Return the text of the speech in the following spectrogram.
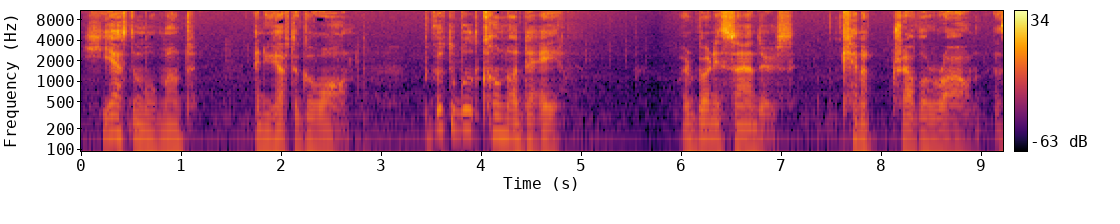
He has the movement, and you have to go on. Because there will come a day when Bernie Sanders cannot travel around and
